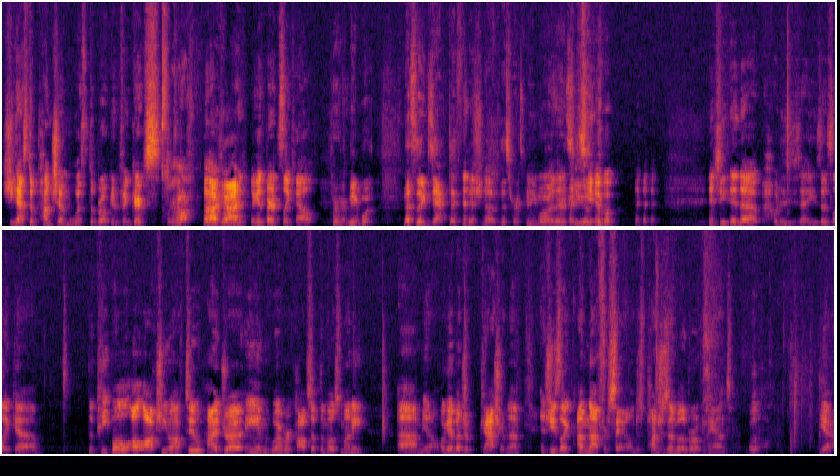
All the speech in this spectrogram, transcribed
she has to punch him with the broken fingers. Oh god, like it hurts like hell. hurts me more. That's the exact definition of this hurts me more, More than than it it hurts hurts you. you. and she and uh, what does he say? He says like um, the people I'll auction you off to Hydra, AIM, whoever coughs up the most money. Um, you know, I'll get a bunch of cash from them. And she's like, I'm not for sale, and just punches him with a broken hand. Ugh. Yeah.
